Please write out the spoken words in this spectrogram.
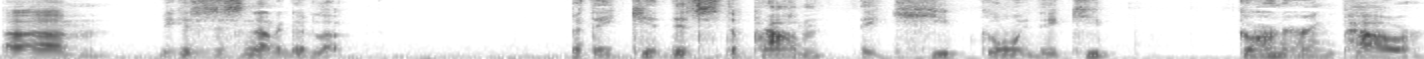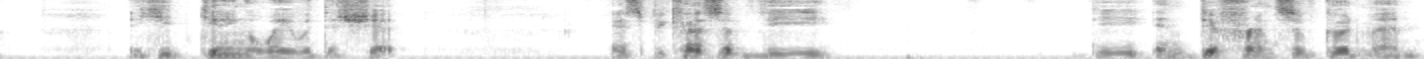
Um, because this is not a good look. But they get this is the problem. They keep going. They keep garnering power. They keep getting away with this shit. And it's because of the the indifference of good men.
